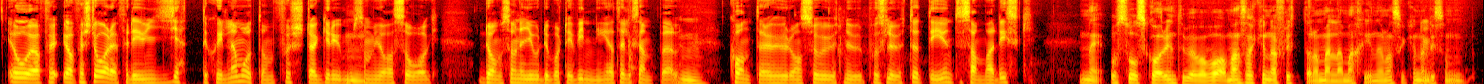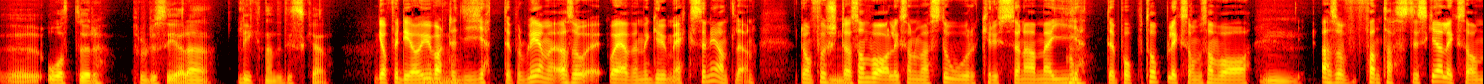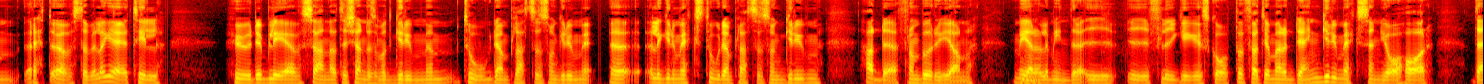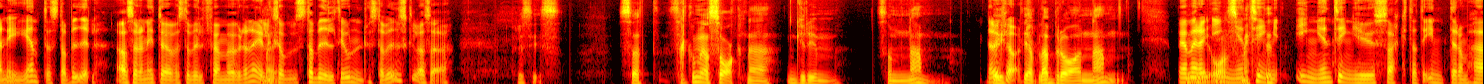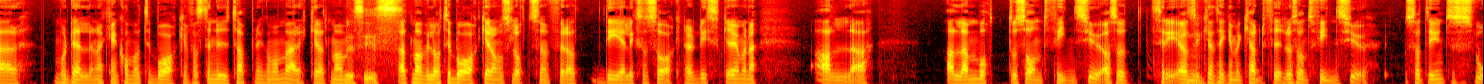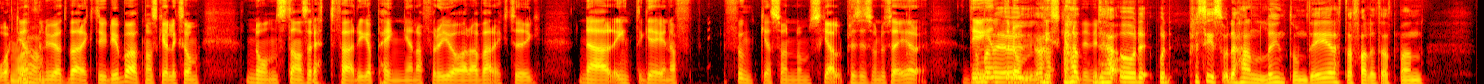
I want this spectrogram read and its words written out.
Jo, jag, för, jag förstår det, för det är ju en jätteskillnad mot de första Grym Mm. som jag såg. De som ni gjorde borta i Vinninga till exempel. Mm. Kontra hur de såg ut nu på slutet. Det är ju inte samma disk. Nej, och så ska det inte behöva vara. Man ska kunna flytta dem mellan maskiner. Man ska kunna Mm. liksom, uh, återproducera liknande diskar. Ja, för det har ju varit Mm. ett jätteproblem. Alltså, och även med Grym Xen egentligen. De första Mm. som var liksom de här storkrysserna med jättepoptopp liksom som var Mm. alltså fantastiska liksom rätt överstabila grejer till hur det blev sen att det kändes som att Grymmen tog den platsen som Grym, eh, eller Grym X tog den platsen som Grym hade från början mer Mm. eller mindre i, i flygegenskaper. För att jag menar den Grym Xen jag har den är inte stabil. Alltså den är inte överstabil fem över, den är Nej. liksom stabil till understabil skulle jag säga. Precis. Så att, sen kommer jag sakna Grym som namn. Det är ett klart. jävla bra namn. Men jag Det är menar, ingenting, ingenting är ju sagt att inte de här modellerna kan komma tillbaka fast en ny tappning och man märker att man, Precis. att man vill ha tillbaka de slotsen för att det liksom saknar diskar. Jag menar, alla, alla mått och sånt finns ju. Alltså, tre, alltså Mm. jag kan tänka mig CAD-filer och sånt finns ju. Så att det är ju inte så svårt Ja, egentligen att göra ett verktyg. Det är bara att man ska liksom någonstans rättfärdiga pengarna för att göra verktyg när inte grejerna funkar som de ska, precis som du säger. Det är Ja, inte det- de diskarna ha- vi vill ha. Och det, och precis, och det handlar ju inte om det i detta fallet, att man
